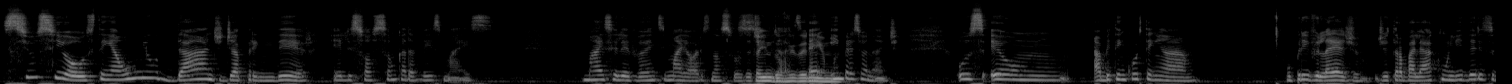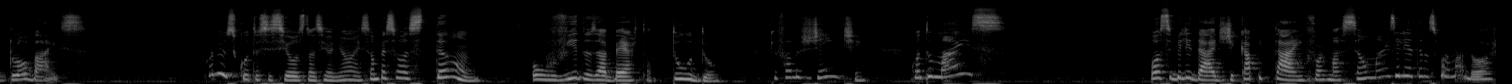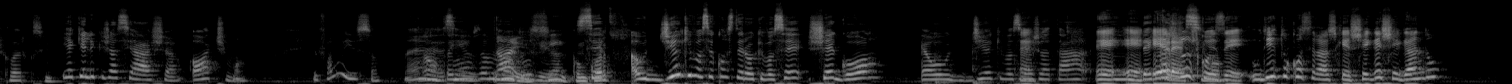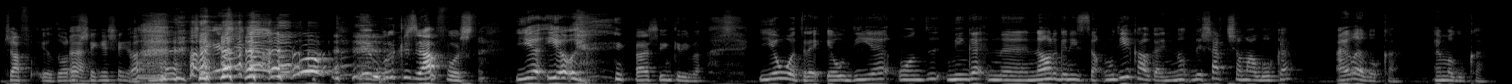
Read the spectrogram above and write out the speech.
se os CEOs têm a humildade de aprender, eles só são cada vez mais mais relevantes e maiores nas suas Sem atividades. Sem dúvida é nenhuma. É impressionante. Os, eu, a Bittencourt tem a, o privilégio de trabalhar com líderes globais. Quando eu escuto esses CEOs nas reuniões, são pessoas tão ouvidos abertos a tudo que eu falo, gente, Quanto mais possibilidade de captar informação, mais ele é transformador. Claro que sim. E aquele que já se acha ótimo, eu falo isso. Né? Não, assim, tenho Sim, concordo. Se, o dia que você considerou que você chegou é o dia que você é. já está é, é, é, é as duas coisas. É, o dia que tu consideras que é chega chegando, já eu adoro é. chega chegando. chega chegando. é porque já foste. E, e eu, eu acho incrível. E a outra é o dia onde ninguém, na, na organização, um dia que alguém não, deixar de chamar louca, ah, ela é louca, é maluca.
